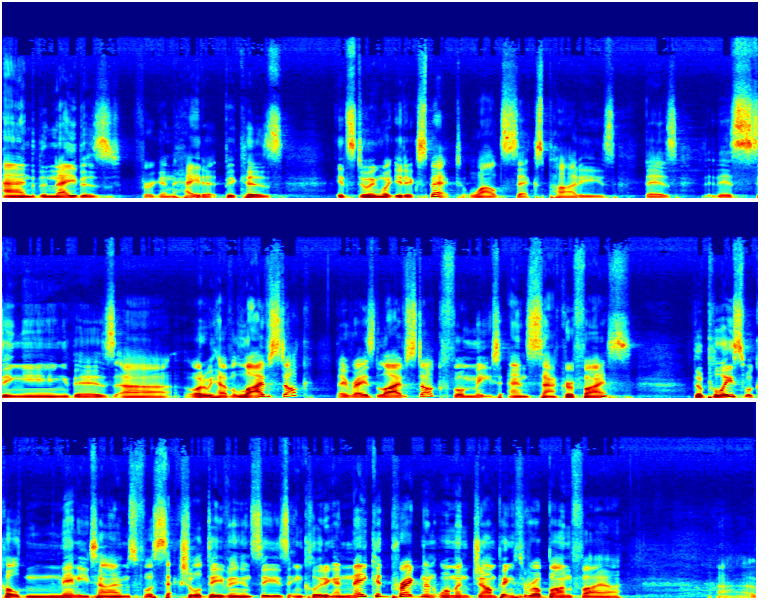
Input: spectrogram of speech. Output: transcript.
And the neighbors friggin' hate it because it's doing what you'd expect wild sex parties, there's, there's singing, there's, uh, what do we have? Livestock. They raised livestock for meat and sacrifice. The police were called many times for sexual deviancies, including a naked pregnant woman jumping through a bonfire. Uh,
